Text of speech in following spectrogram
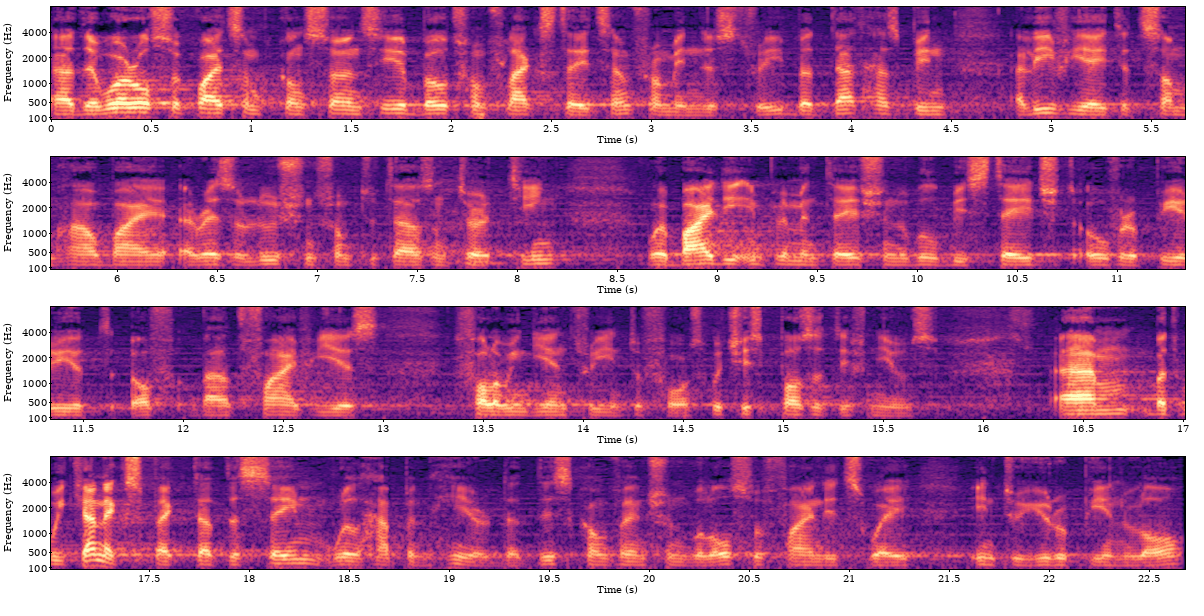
Uh, there were also quite some concerns here, both from flag states and from industry, but that has been alleviated somehow by a resolution from 2013, whereby the implementation will be staged over a period of about five years following the entry into force, which is positive news. Um, but we can expect that the same will happen here, that this convention will also find its way into European law,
